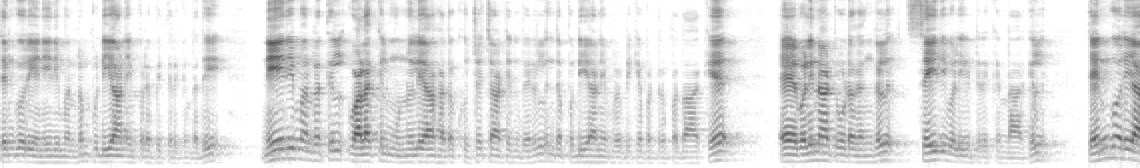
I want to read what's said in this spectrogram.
தென்கொரிய நீதிமன்றம் பிடியாணை பிறப்பித்திருக்கின்றது. நீதிமன்றத்தில் வழக்கில் முன்னிலையாகாத குற்றச்சாட்டின் பேரில் இந்த பிடியாணை பிறப்பிக்கப்பட்டிருப்பதாக வெளிநாட்டு ஊடகங்கள் செய்தி வெளியிட்டிருக்கின்றார்கள். தென்கொரியா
